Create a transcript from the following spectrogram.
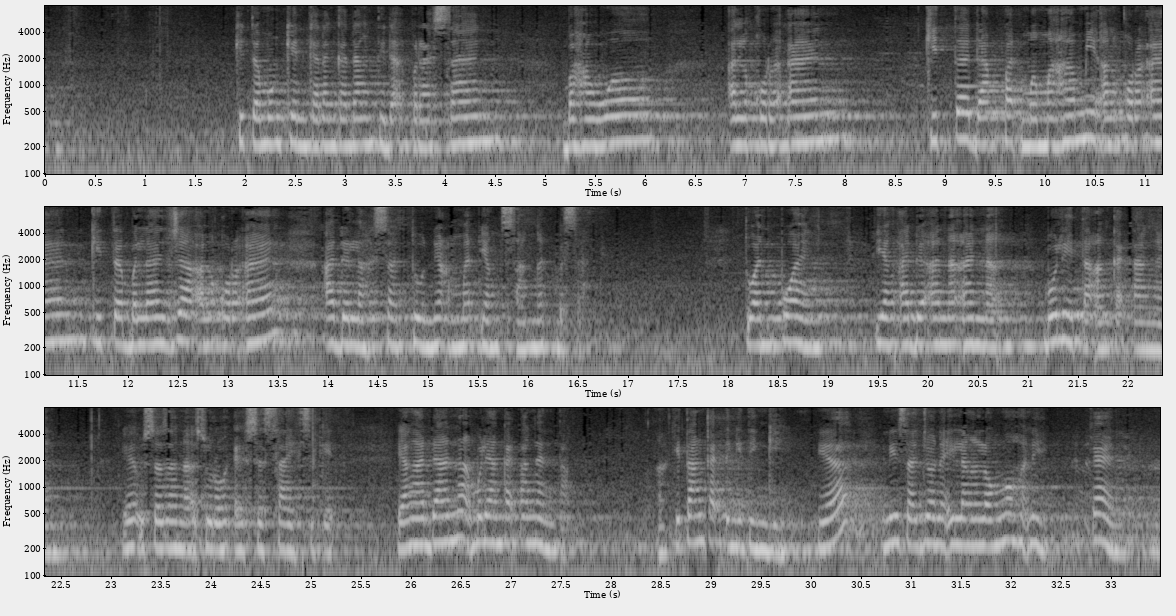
kita mungkin kadang-kadang tidak perasan bahawa Al-Quran kita dapat memahami Al-Quran, kita belajar Al-Quran adalah satu nikmat yang sangat besar. Tuan-puan yang ada anak-anak, boleh tak angkat tangan? Ya, Ustazah nak suruh exercise sikit. Yang ada anak boleh angkat tangan tak? Ha, kita angkat tinggi-tinggi. Ya, ini saja nak hilang longoh ni. Kan? Ha.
